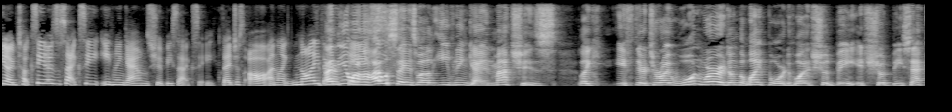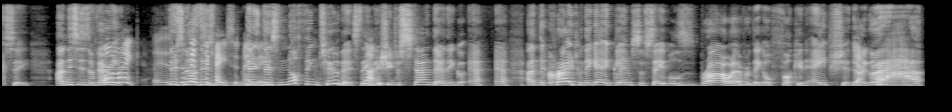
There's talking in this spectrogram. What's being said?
you know tuxedos are sexy, evening gowns should be sexy. They just are, and like neither And of you know these. I will say as well, evening gown matches, like if they're to write one word on the whiteboard of what it should be, it should be sexy. And this is a very or like uh, there's sophisticated no, there's, maybe. there- there's nothing to this. They No. literally just stand there and they go, eh, eh. And the crowd, when they get a glimpse of Sable's bra or whatever, they go fucking ape shit. They're Yeah. like, ah!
